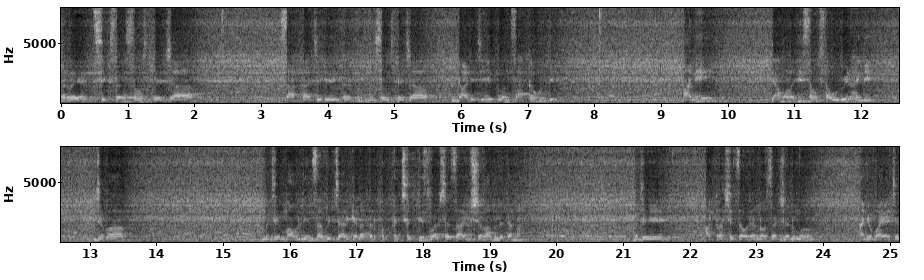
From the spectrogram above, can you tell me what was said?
रयत शिक्षण संस्थेच्या चाकाची ही संस्थेच्या गाडीची ही दोन चाकं होती. आणि त्यामुळं ही संस्था उभी राहिली. जेव्हा म्हणजे माऊलींचा विचार केला तर फक्त छत्तीस वर्षाचं आयुष्य लाभलं त्यांना. म्हणजे अठराशे चौऱ्याण्णवचा जन्म आणि वयाच्या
